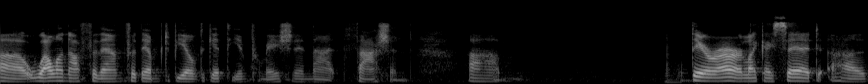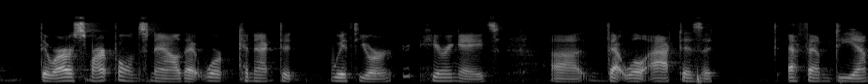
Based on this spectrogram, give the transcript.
uh, well enough for them for them to be able to get the information in that fashion. Um, there are, like I said, uh, there are smartphones now that work connected with your hearing aids uh, that will act as a FMDM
